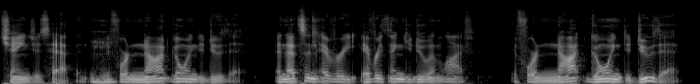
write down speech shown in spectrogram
changes happen. Mm-hmm. If we're not going to do that, and that's in every everything you do in life. If we're not going to do that,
